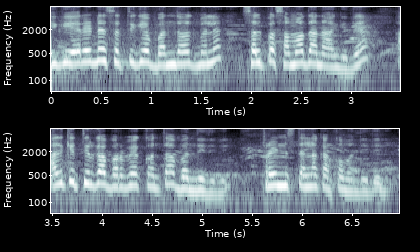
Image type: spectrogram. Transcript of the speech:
ಈಗ ಎರಡನೇ ಸತಿಗೆ ಬಂದೋದ್ಮೇಲೆ ಸ್ವಲ್ಪ ಸಮಾಧಾನ ಆಗಿದೆ. ಅದಕ್ಕೆ ತಿರ್ಗಾ ಬರಬೇಕು ಅಂತ ಬಂದಿದ್ದೀವಿ. ಫ್ರೆಂಡ್ಸ್ನೆಲ್ಲ ಕರ್ಕೊಂಬಂದಿದ್ದೀನಿ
